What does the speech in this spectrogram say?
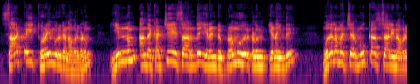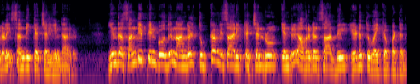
சாட்டை துரைமுருகன் அவர்களும் இன்னும் அந்த கட்சியை சார்ந்த இரண்டு பிரமுகர்களும் இணைந்து முதலமைச்சர் மு க ஸ்டாலின் அவர்களை சந்திக்க செல்கின்றார்கள். இந்த சந்திப்பின் போது நாங்கள் துக்கம் விசாரிக்க சென்றோம் என்று அவர்கள் சார்பில் எடுத்து வைக்கப்பட்டது.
